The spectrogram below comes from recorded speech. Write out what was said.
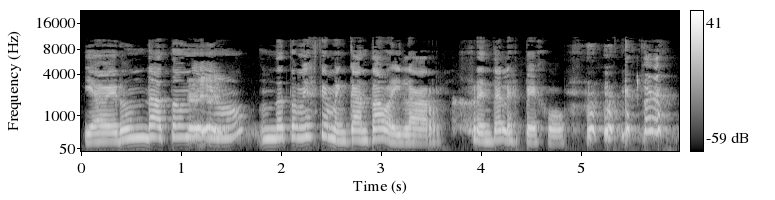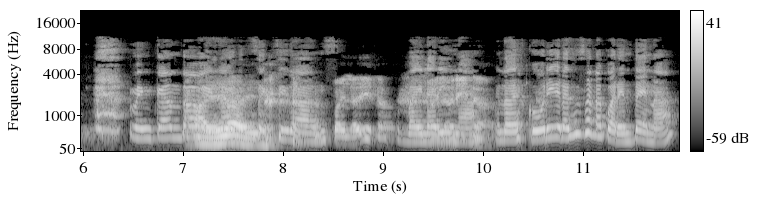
Y a ver, un dato mío, un dato mío es que me encanta bailar frente al espejo. Me encanta Ay, bailar ay. sexy dance. Bailarina. Bailarina. Lo descubrí gracias a la cuarentena.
